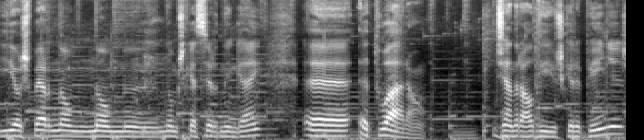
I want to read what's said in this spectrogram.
e eu espero não, não, me, não me esquecer de ninguém, eh, atuaram General D e os Carapinhas,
